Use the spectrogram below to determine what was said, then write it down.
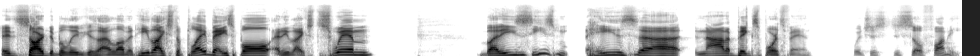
it's hard to believe because I love it. He likes to play baseball and he likes to swim, but he's he's he's uh, not a big sports fan, which is just so funny.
